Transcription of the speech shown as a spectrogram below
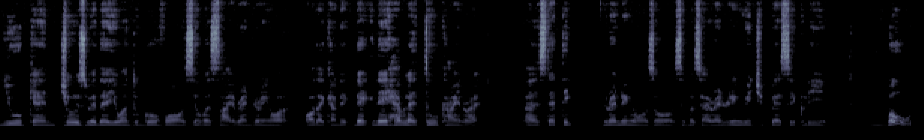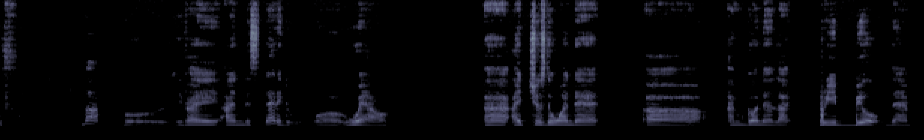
you can choose whether you want to go for server side rendering or all that kind. Of they, they have like two kind right? Uh, static rendering also server side rendering which basically both not both if i understand it uh, well uh, i choose the one that uh, i'm gonna like pre-build them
